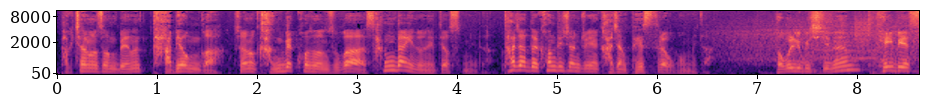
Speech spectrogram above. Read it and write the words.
박찬호 선배는 다변가, 저는 강백호 선수가 상당히 눈에 띄었습니다. 타자들 컨디션 중에 가장 베스트라고 봅니다. WBC는 KBS,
